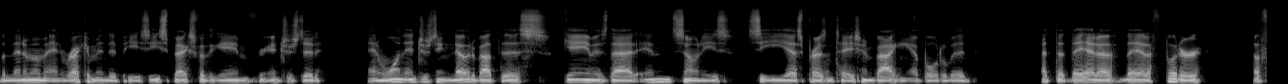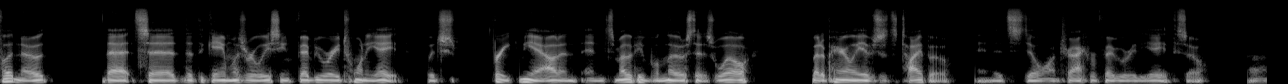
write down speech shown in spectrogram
the minimum and recommended PC specs for the game if you're interested. And one interesting note about this game is that in Sony's CES presentation, backing up a little bit, at that they had a they had a footer, a footnote that said that the game was releasing February 28th, which freaked me out, and and some other people noticed it as well but apparently it was just a typo and it's still on track for February the 8th. So uh,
